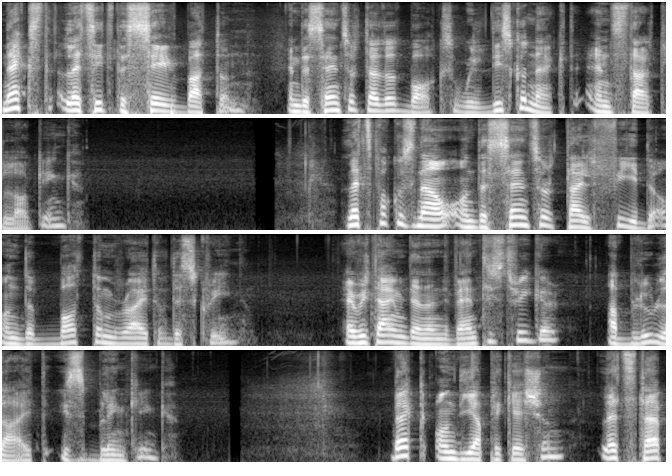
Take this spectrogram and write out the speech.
Next, let's hit the Save button, and the sensor box will disconnect and start logging. Let's focus now on the sensor tile feed on the bottom right of the screen. Every time that an event is triggered, a blue light is blinking. Back on the application, let's tap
